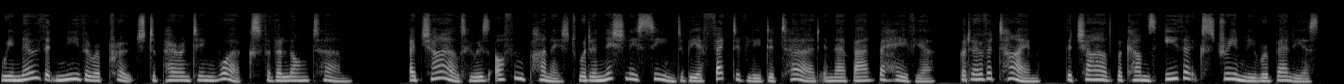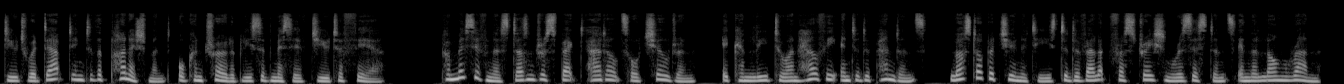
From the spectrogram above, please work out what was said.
we know that neither approach to parenting works for the long term. A child who is often punished would initially seem to be effectively deterred in their bad behavior, but over time, the child becomes either extremely rebellious due to adapting to the punishment or controllably submissive due to fear. Permissiveness doesn't respect adults or children, it can lead to unhealthy interdependence, lost opportunities to develop frustration resistance in the long run,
